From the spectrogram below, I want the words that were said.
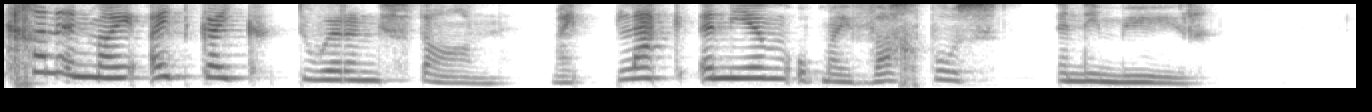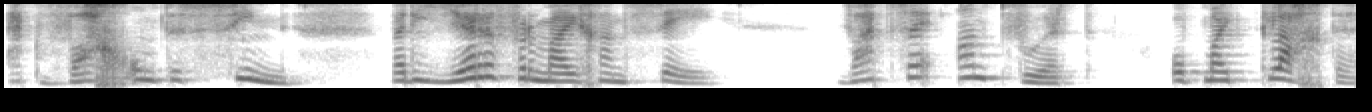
Ek gaan in my uitkyk toring staan, my plek inneem op my wagpos in die muur. Ek wag om te sien wat die Here vir my gaan sê, wat sy antwoord op my klagte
